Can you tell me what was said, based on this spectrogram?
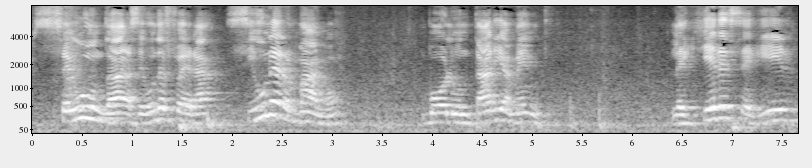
Segunda, la segunda esfera, si un hermano voluntariamente le quiere seguir,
